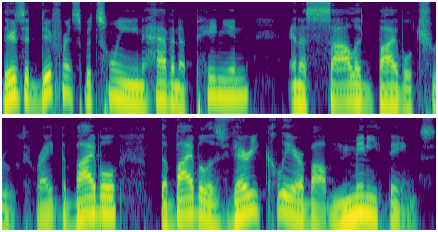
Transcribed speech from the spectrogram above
there's a difference between having opinion and a solid Bible truth, right? The Bible, the Bible is very clear about many things.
